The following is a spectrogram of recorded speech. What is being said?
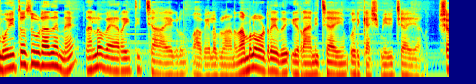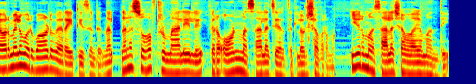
മൊയ്ത്തോസ് കൂടാതെ തന്നെ നല്ല വെറൈറ്റി ചായകളും അവൈലബിൾ ആണ്. നമ്മൾ ഓർഡർ ചെയ്ത് ഇറാനി ചായയും ഒരു കാശ്മീരി ചായയാണ്. ഷവർമയിലും ഒരുപാട് വെറൈറ്റീസ് ഉണ്ട്. നല്ല- സോഫ്റ്റ് റുമാലയിൽ ഇവർ ഓൺ മസാല ചേർത്തിട്ടുള്ള ഒരു ഷവർമ. ഈ ഒരു മസാല ഷവായ മന്തി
